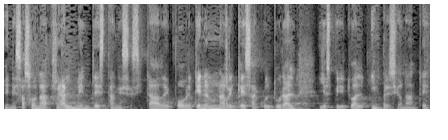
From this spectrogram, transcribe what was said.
en esa zona realmente está necesitada y pobre, tienen una riqueza cultural y espiritual impresionante,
